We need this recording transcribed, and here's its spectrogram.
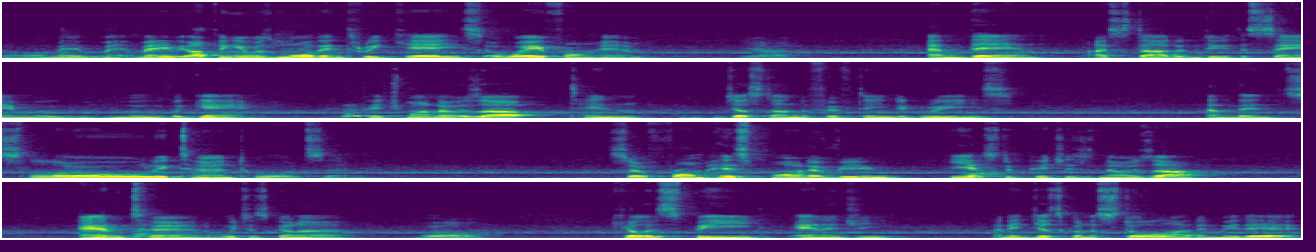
well, maybe, maybe I think it was more than three k's away from him. Yeah. And then I started to do the same move move again. Pitch my nose up, ten, just under 15 degrees, and then slowly turn towards him. So from his point of view, he has to pitch his nose up and turn, which is gonna well kill his speed, energy, and he's just gonna stall out in midair.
